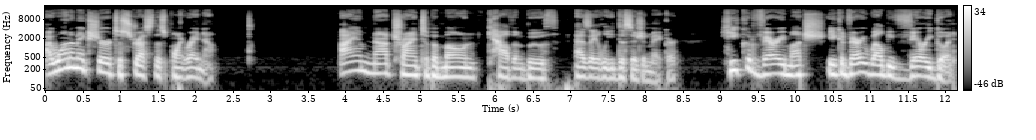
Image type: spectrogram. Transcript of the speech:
I want to make sure to stress this point right now. I am not trying to bemoan Calvin Booth as a lead decision maker. He could very much, he could very well be very good.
